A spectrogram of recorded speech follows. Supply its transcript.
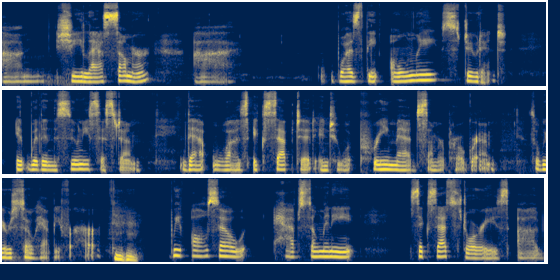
Um, she last summer uh, was the only student it, within the SUNY system that was accepted into a pre med summer program. So we were so happy for her. Mm-hmm. We've also have so many success stories of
